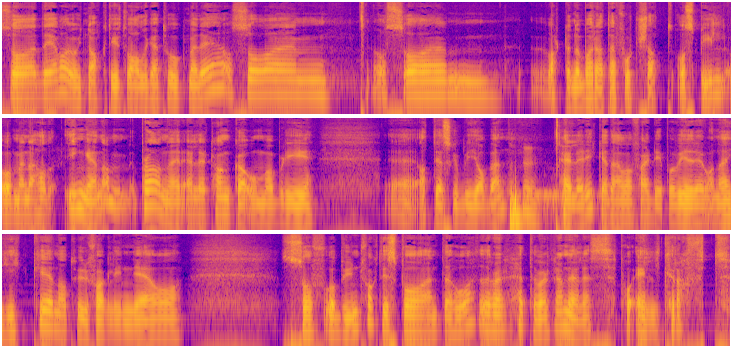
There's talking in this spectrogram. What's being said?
Så det var jo ikke noe aktivt valg jeg tok med det. Og så, um, og så um, ble det nå bare at jeg fortsatte å spille. Og, men jeg hadde ingen planer eller tanker om å bli eh, at det skulle bli jobben. Mm. Heller ikke da jeg var ferdig på videregående. Jeg gikk eh, naturfaglinje og, så, og begynte faktisk på NTH, det heter vel fremdeles, på elkraft.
